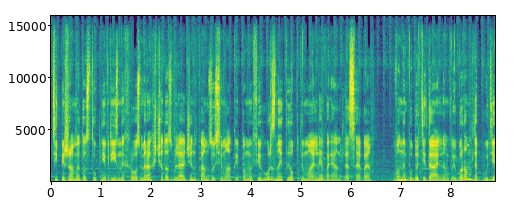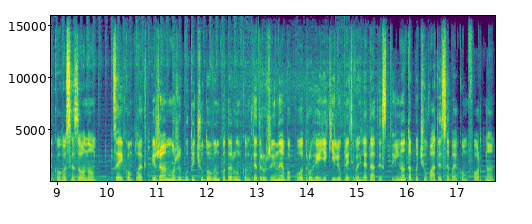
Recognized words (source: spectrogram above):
Ці піжами доступні в різних розмірах, що дозволяють жінкам з усіма типами фігур знайти оптимальний варіант для себе. Вони будуть ідеальним вибором для будь-якого сезону. Цей комплект піжам може бути чудовим подарунком для дружини або подруги, які люблять виглядати стильно та почувати себе комфортно.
